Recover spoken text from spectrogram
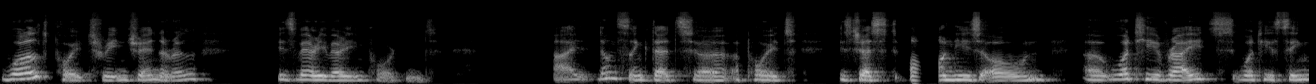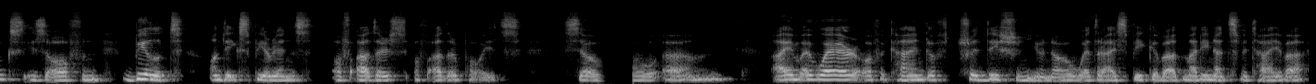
world poetry in general is very, very important. I don't think that uh, a poet is just on his own. Uh, what he writes, what he thinks is often built on the experience of others, of other poets. So um, I am aware of a kind of tradition, you know, whether I speak about Marina Tsvetaeva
